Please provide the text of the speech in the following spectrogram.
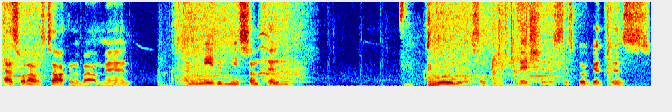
That's what I was talking about, man. I needed me something brutal, something vicious. Let's go get this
